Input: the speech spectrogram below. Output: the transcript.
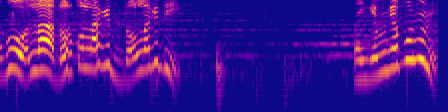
আগো, লা, ডর কর লাগে, ডর লাগে দি। ভাঙ্গে ভেঙ্গে পড়ব নি?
